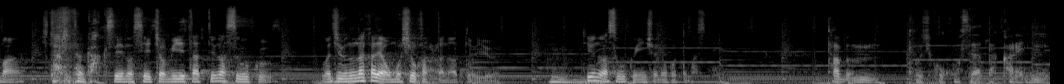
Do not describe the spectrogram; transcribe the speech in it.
まあ、一人の学生の成長を見れたっていうのはすごく、まあ、自分の中では面白かったなといううんっていうのはすごく印象に残ってますね。多分当時高校生だった彼に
